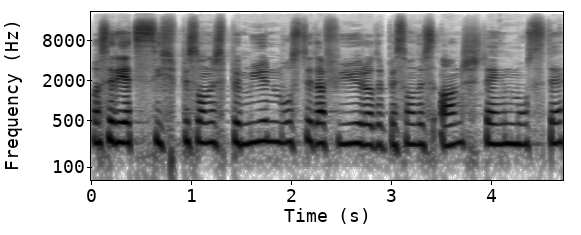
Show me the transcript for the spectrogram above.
was er jetzt sich besonders bemühen musste dafür oder besonders anstrengen musste.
